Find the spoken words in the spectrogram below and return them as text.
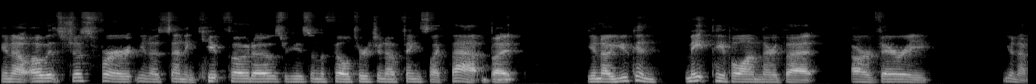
you know, oh, it's just for, you know, sending cute photos or using the filters, you know, things like that. Mm-hmm. But, you know, you can meet people on there that are very, you know,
